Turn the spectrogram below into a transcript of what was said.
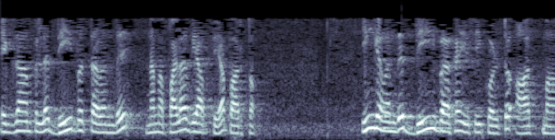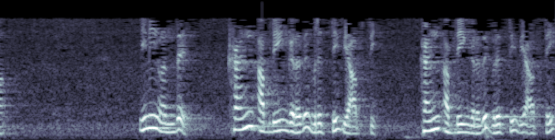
எக்ஸாம்பிள் தீபத்தை வந்து நம்ம பல வியாப்தியா பார்த்தோம். இங்க வந்து தீபக இஸ் ஈக்வல் டு ஆத்மா. இனி வந்து கண் அப்படிங்கிறது விருத்தி வியாப்தி. கண் அப்படிங்கிறது விருத்தி வியாப்தி.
